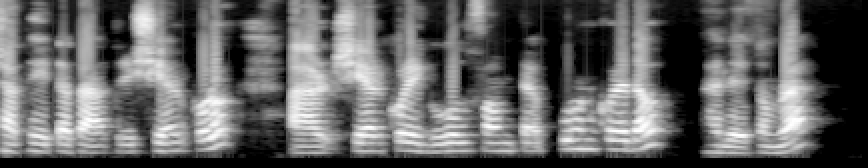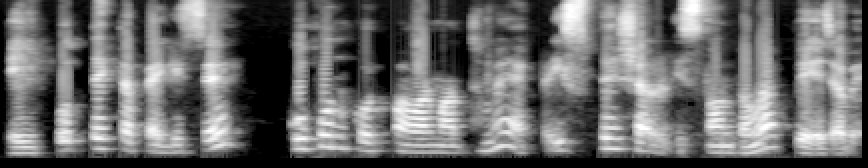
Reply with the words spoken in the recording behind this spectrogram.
সাথে এটা তাড়াতাড়ি শেয়ার করো। আর শেয়ার করে গুগল ফর্মটা পূরণ করে দাও, তাহলে তোমরা এই প্রত্যেকটা প্যাকেজে কুপন কোড পাওয়ার মাধ্যমে একটা স্পেশাল ডিসকাউন্ট তোমরা পেয়ে যাবে।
